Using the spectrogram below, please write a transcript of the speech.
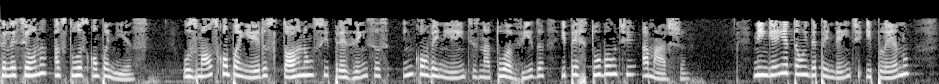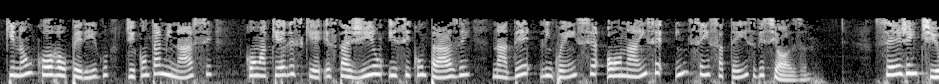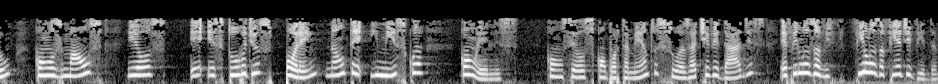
Seleciona as tuas companhias. Os maus companheiros tornam-se presenças inconvenientes na tua vida e perturbam-te a marcha. Ninguém é tão independente e pleno que não corra o perigo de contaminar-se com aqueles que estagiam e se comprazem na delinquência ou na insensatez viciosa. Ser gentil com os maus e os estúrdios, porém, não te imíscua com eles, com seus comportamentos, suas atividades e filosofia, filosofia de vida.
